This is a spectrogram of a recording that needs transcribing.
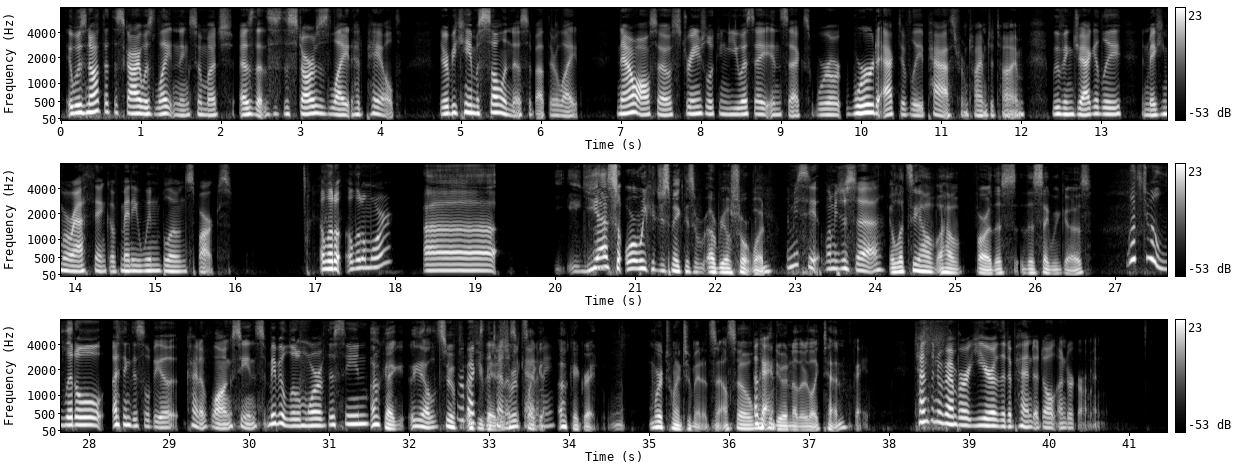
It was not that the sky was lightening so much as that the stars' light had paled. There became a sullenness about their light. Now also, strange looking USA insects were whirred actively past from time to time, moving jaggedly and making Marathe think of many wind blown sparks. A little a little more? Uh, yes, or we could just make this a, a real short one. Let me see let me just uh Let's see how how far this this segment goes. Let's do a little I think this will be a kind of long scene. So maybe a little more of this scene. Okay, yeah, let's do a, We're a back few to the pages. Tennis Where it's like- Academy. okay, great. We're at 22 minutes now, so we Okay. can do another like 10. Great. 10th of November, year of the Depend adult undergarment.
